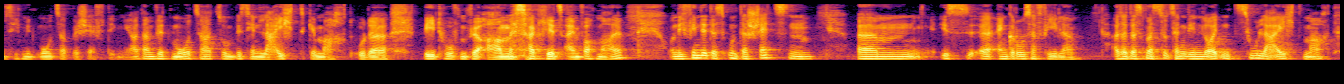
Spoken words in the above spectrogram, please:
sich mit Mozart beschäftigen. Ja, dann wird Mozart so ein bisschen leicht gemacht oder Beethoven für Arme, sage ich jetzt einfach mal. Und ich finde, das Unterschätzen ähm, ist äh, ein großer Fehler. Also dass man es sozusagen den Leuten zu leicht macht.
